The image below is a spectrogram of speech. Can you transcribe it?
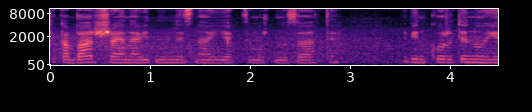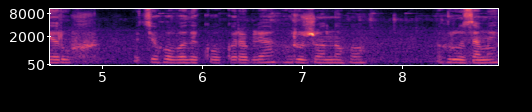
така баржа, я навіть не знаю, як це можна назвати. Він координує рух цього великого корабля, груженого грузами.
